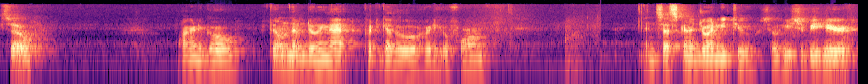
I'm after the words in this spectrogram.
So I'm going to go film them doing that, put together a little video for them. And Seth's going to join me too, so he should be here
